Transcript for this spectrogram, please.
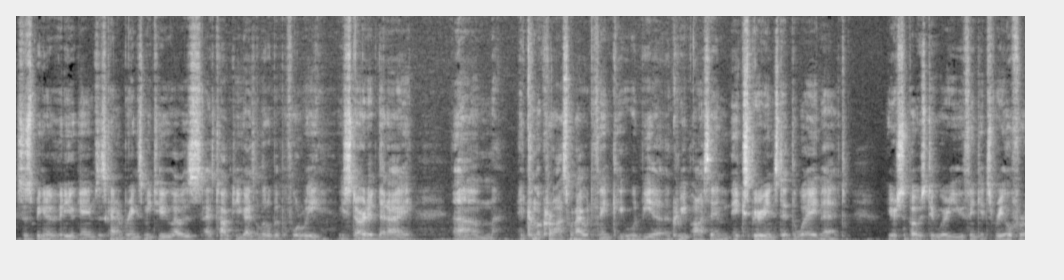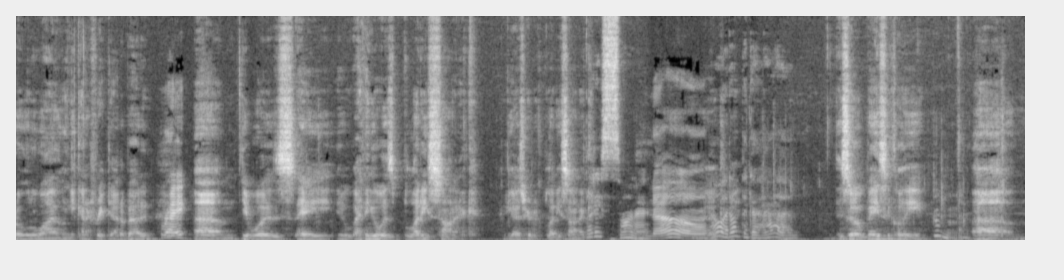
so speaking of video games, this kind of brings me to I was I talked to you guys a little bit before we we started that I um, had come across what I would think would be a, a creepypasta and experienced it the way that you're supposed to, where you think it's real for a little while and you kind of freaked out about it. Right. Um, it was a it, I think it was Bloody Sonic. Have you guys heard of Bloody Sonic? Bloody Sonic. No. No, I don't think I have. so basically um,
